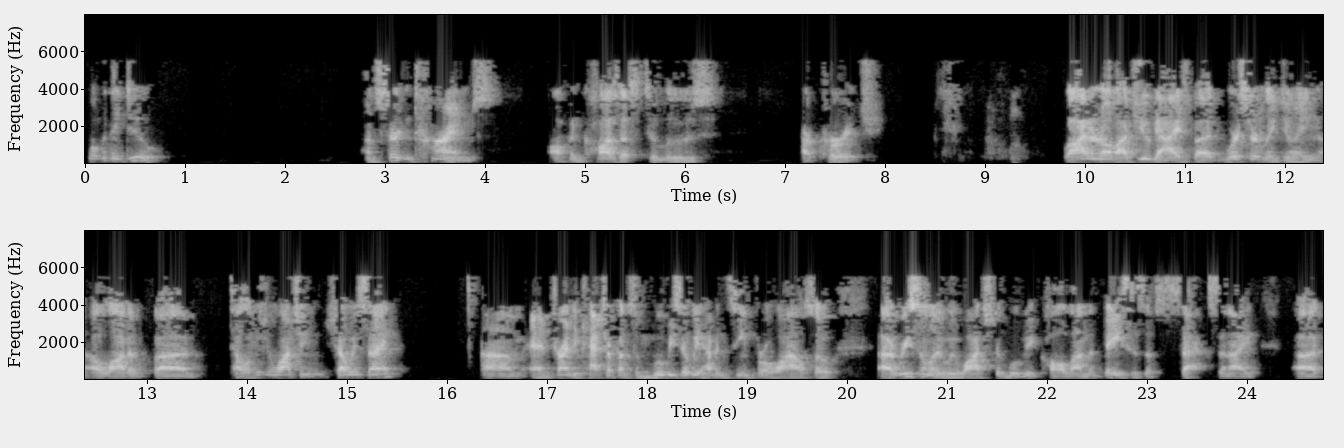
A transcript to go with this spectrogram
what would they do? Uncertain times often cause us to lose our courage. Well, I don't know about you guys, but we're certainly doing a lot of uh, television watching, shall we say, um, and trying to catch up on some movies that we haven't seen for a while. So uh, recently we watched a movie called On the Basis of Sex, and I uh,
